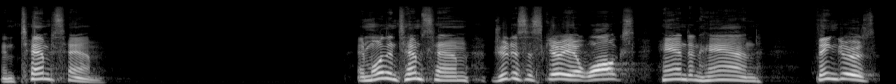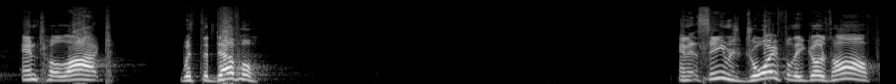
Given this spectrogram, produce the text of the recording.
And tempts him. And more than tempts him, Judas Iscariot walks hand in hand, fingers interlocked, with the devil. And it seems joyfully goes off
